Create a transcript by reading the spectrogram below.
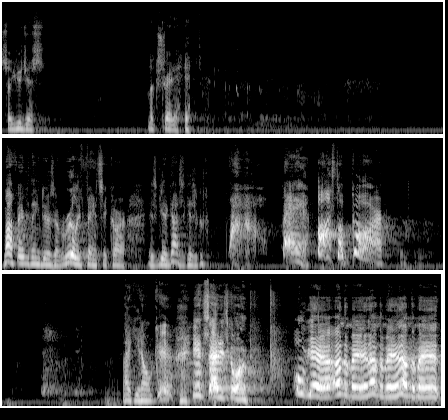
So you just look straight ahead. My favorite thing to do is a really fancy car is get a guy that goes, wow, man, awesome car. Like he don't care. Inside he's going, oh yeah, I'm the man, I'm the man, I'm the man.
